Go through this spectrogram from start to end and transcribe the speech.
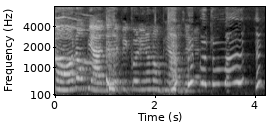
No, non piangere, piccolino, non piangere. Ma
